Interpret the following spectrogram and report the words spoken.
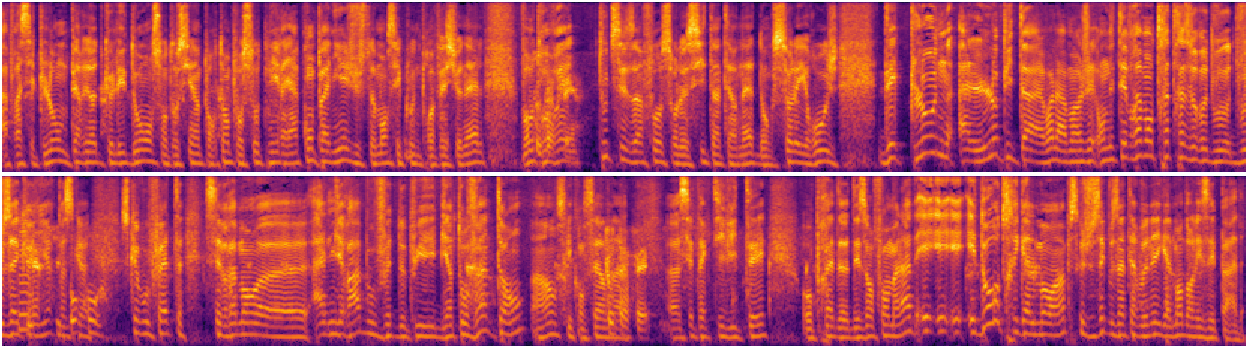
Après cette longue période que les dons sont aussi importants pour soutenir et accompagner justement ces clowns professionnels. Vous Tout retrouverez toutes ces infos sur le site internet, donc Soleil Rouge, des clowns à l'hôpital. Voilà, moi, on était vraiment très très heureux de vous, de vous accueillir merci parce que ce que vous faites, c'est vraiment euh, admirable. Vous faites depuis bientôt 20 ans, hein, en ce qui concerne tout à fait cette activité auprès de- des enfants malades et, et- et- d'autres également, hein, parce que je sais que vous intervenez également dans les EHPAD.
